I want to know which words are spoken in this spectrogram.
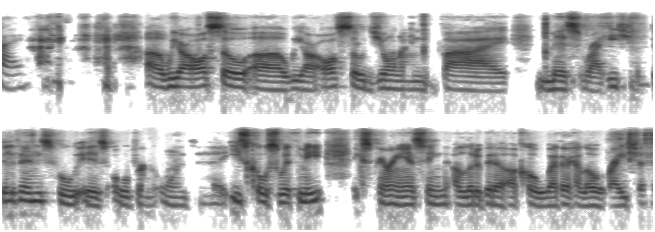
Hi. Uh, we are also uh, we are also joined by Miss Rahisha Bivens, who is over on the East Coast with me, experiencing a little bit of a cold weather. Hello, Rahisha.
